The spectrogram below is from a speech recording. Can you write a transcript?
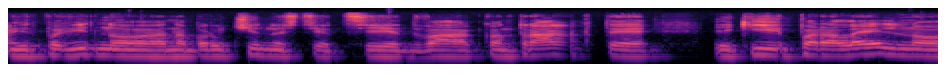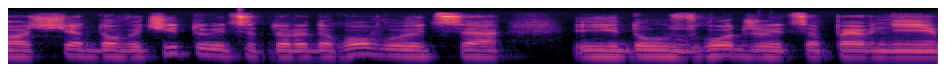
відповідно наберуть чинності ці два контракти, які паралельно ще довичитуються, доредаговуються і доузгоджуються певні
